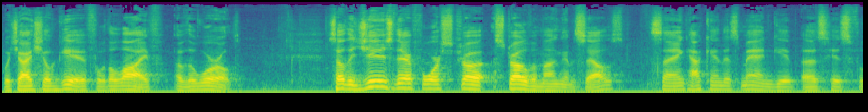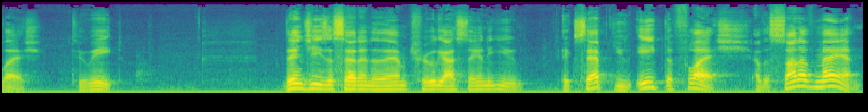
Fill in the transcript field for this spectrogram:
which I shall give for the life of the world. So the Jews therefore stro- strove among themselves, saying, How can this man give us his flesh to eat? Then Jesus said unto them, Truly I say unto you, except you eat the flesh of the Son of Man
